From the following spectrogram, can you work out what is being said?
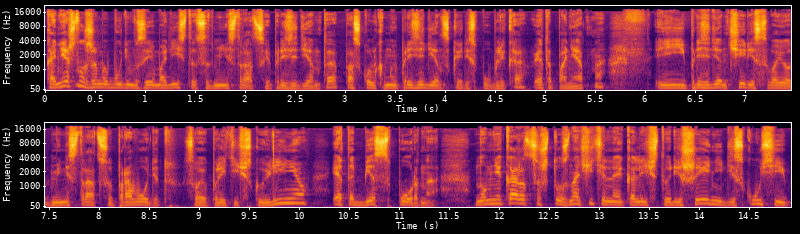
Конечно же, мы будем взаимодействовать с администрацией президента, поскольку мы президентская республика, это понятно. И президент через свою администрацию проводит свою политическую линию, это бесспорно. Но мне мне кажется, что значительное количество решений, дискуссий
